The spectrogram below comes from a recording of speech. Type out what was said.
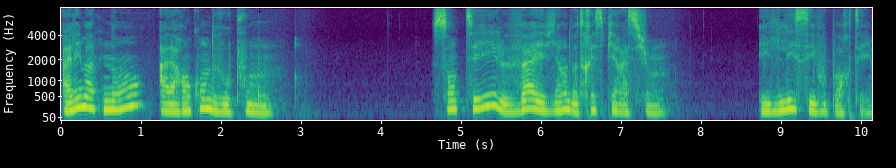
Allez maintenant à la rencontre de vos poumons. Sentez le va-et-vient de votre respiration et laissez-vous porter.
